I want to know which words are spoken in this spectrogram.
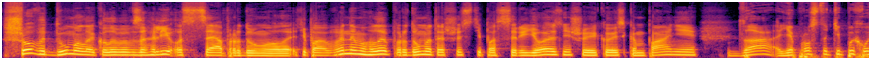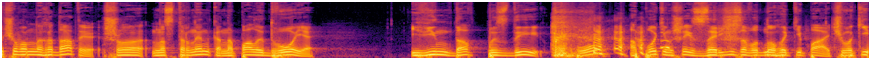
що ви думали, коли ви взагалі ось це продумували? Типа, ви не могли продумати щось, типа, серйознішої якоїсь кампанії. Да, я просто типи хочу вам нагадати, що на Стерненка напали двоє. І він дав пизди обом, а потім ще й зарізав одного типа. Чуваки,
